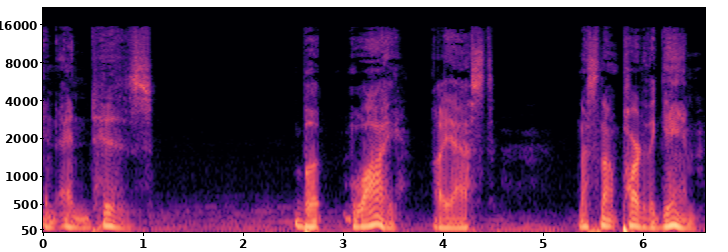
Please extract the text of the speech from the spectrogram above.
and end his. But why? I asked. That's not part of the game.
